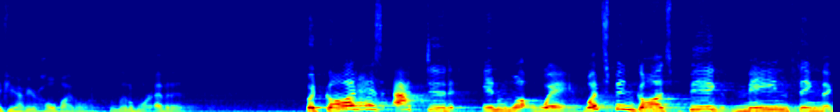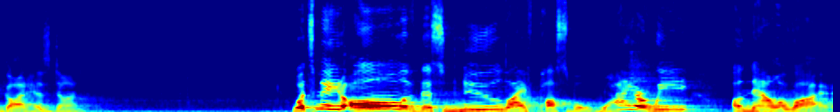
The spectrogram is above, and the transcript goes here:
If you have your whole Bible, it's a little more evident. But God has acted in what way? What's been God's big main thing that God has done? What's made all of this new life possible? Why are we now alive?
